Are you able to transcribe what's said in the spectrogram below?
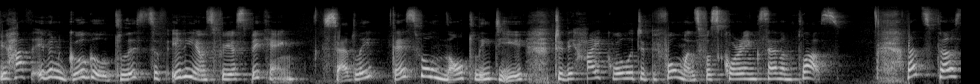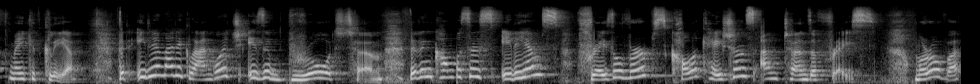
you have even googled lists of idioms for your speaking. Sadly, this will not lead you to the high quality performance for scoring 7 plus. Let's first make it clear that idiomatic language is a broad term that encompasses idioms, phrasal verbs, collocations and turns of phrase. Moreover,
